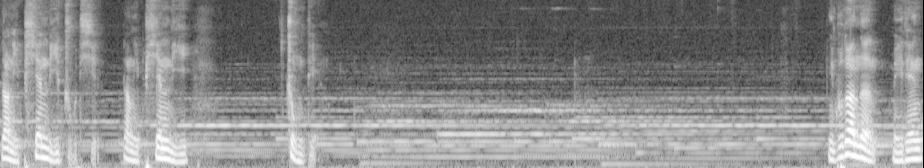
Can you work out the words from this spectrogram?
让你偏离主题，让你偏离重点。你不断的每天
